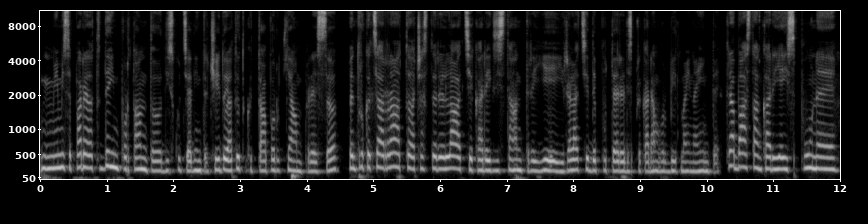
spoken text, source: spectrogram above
Mie mi se pare atât de importantă discuția dintre cei doi, atât cât a apărut ea în presă, pentru că ți arată această relație care exista între ei, relație de putere despre care am vorbit mai înainte. Treaba asta în care ei spune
